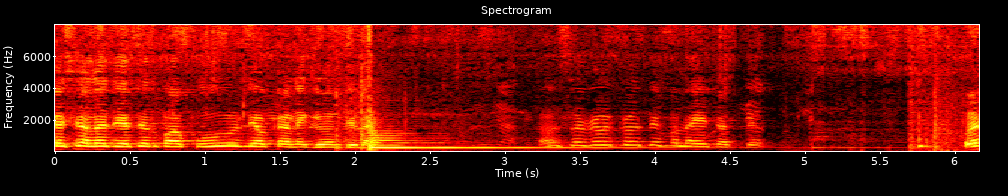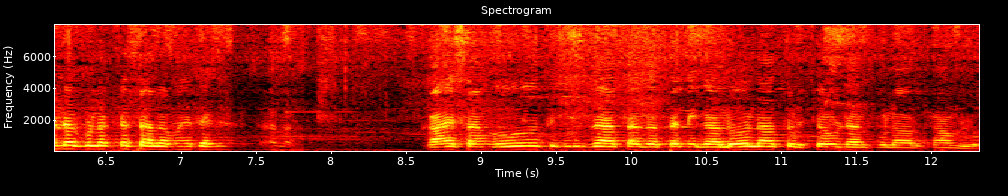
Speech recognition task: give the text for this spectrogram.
कशाला देतात बापू? लोकांना घेऊन दिला. सगळं कळते मला येतात पंढरपूरला कशाला माहिती आहे का? काय सांगू? तिकडून जाता जाता निघालो लातूरच्या उड्डाण पुलावर थांबलो.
